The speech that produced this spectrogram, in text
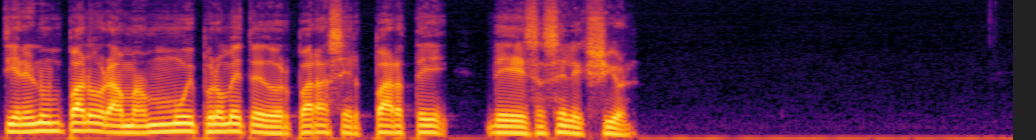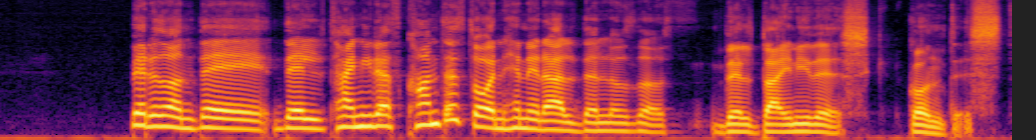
tienen un panorama muy prometedor para ser parte de esa selección. Perdón, de, ¿del Tiny Desk Contest o en general de los dos? Del Tiny Desk Contest.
